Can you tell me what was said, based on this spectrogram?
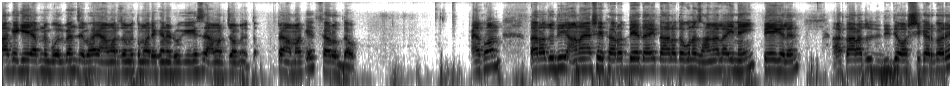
তাকে গিয়ে আপনি বলবেন যে, ভাই, আমার জমি তোমার এখানে ঢুকে গেছে, আমার জমিটা আমাকে ফেরত দাও। এখন তারা যদি অনায়াসে ফেরত দিয়ে দেয়, তাহলে তো কোনো ঝামেলাই নেই, পেয়ে গেলেন। আর তারা যদি দিতে অস্বীকার করে,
